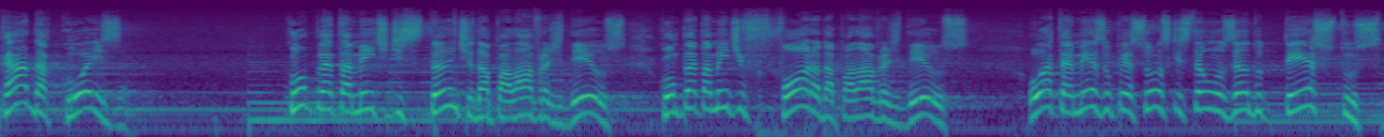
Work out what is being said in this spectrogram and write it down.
cada coisa completamente distante da palavra de Deus, completamente fora da palavra de Deus, ou até mesmo pessoas que estão usando textos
